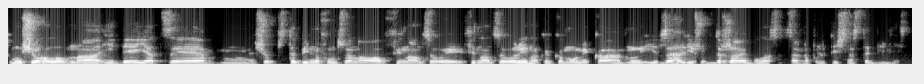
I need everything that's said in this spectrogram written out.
тому що головна ідея це щоб стабільно функціонував фінансовий фінансовий ринок, економіка. Ну і взагалі, щоб в державі була соціально-політична стабільність.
